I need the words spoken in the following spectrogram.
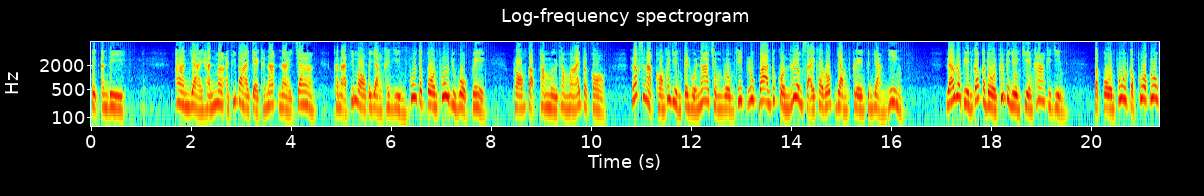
เป็นอันดีพานใหญ่หันมาอธิบายแก่คณะนายจ้าง ขณะที่มองไปยังขยินผู้ตะโกนพูดอยู่โวกเวก พร้อมกับทำมือทำไม้ประกอบ ลักษณะของขยินเป็นหัวหน้าชมรมที่ลูกบ้านทุกคนเลื่อมใสเคารพยำเกรงเป็นอย่างยิ่ง แล้วระพินก็กระโดดขึ้นไปยืนเคียงข้างขยิน ตะโกนพูดกับพวกลูก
